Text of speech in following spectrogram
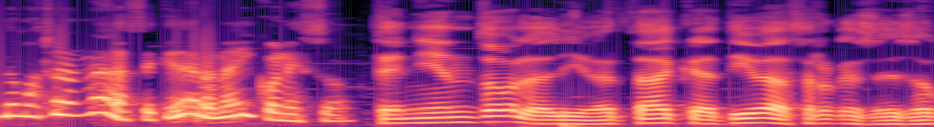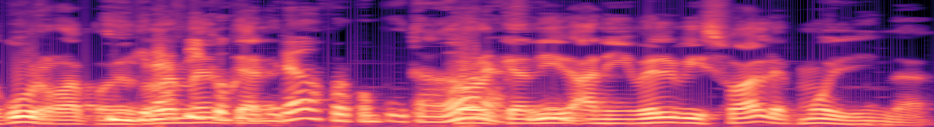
No mostraron nada, se quedaron ahí con eso. Teniendo la libertad creativa de hacer lo que se les ocurra, porque y gráficos generados por computadora. porque a, sí. ni- a nivel visual es muy linda.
